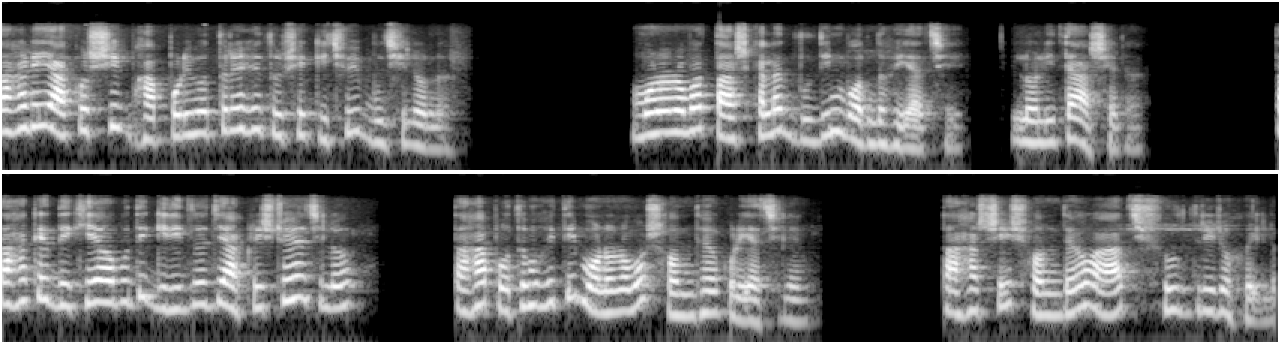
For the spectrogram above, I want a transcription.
তাহার এই আকস্মিক ভাব পরিবর্তনের হেতু সে কিছুই বুঝিল না। মনোরমার তাস খেলা দুদিন বন্ধ হইয়াছে, ললিতা আসে না। তাহাকে দেখিয়া অবধি গিরিধর যে আকৃষ্ট হইয়াছিল তাহা প্রথম হইতেই মনোরমা সন্দেহ করিয়াছিলেন। তাহার সেই সন্দেহ আজ সুদৃঢ় হইল।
